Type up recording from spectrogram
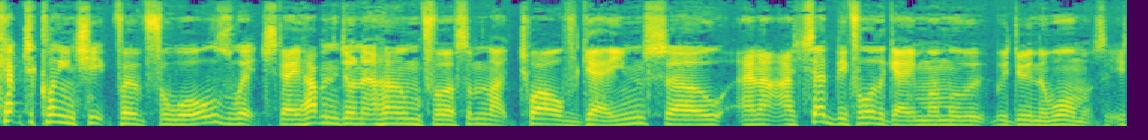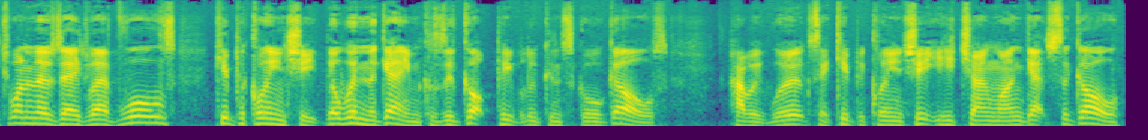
Kept a clean sheet for, for Wolves, which they haven't done at home for something like 12 games. So, and I, I said before the game when we were, we were doing the warm ups, it's one of those days where if Wolves keep a clean sheet, they'll win the game because they've got people who can score goals. How it works, they keep a clean sheet, Hee-chan Hwang gets the goal.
